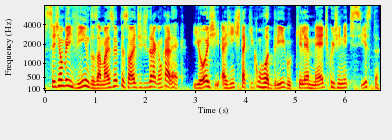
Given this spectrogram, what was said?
sejam bem-vindos a mais um episódio de Dragão Careca. E hoje a gente tá aqui com o Rodrigo, que ele é médico geneticista,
